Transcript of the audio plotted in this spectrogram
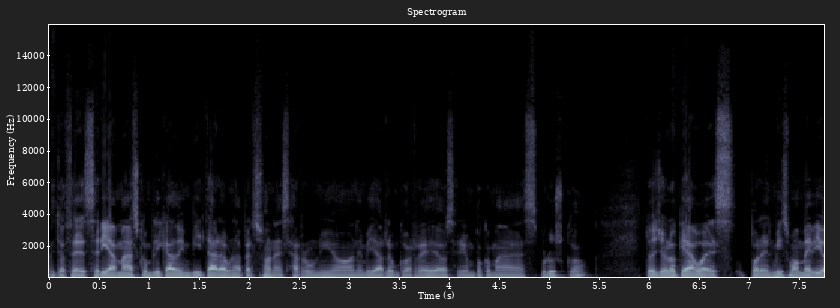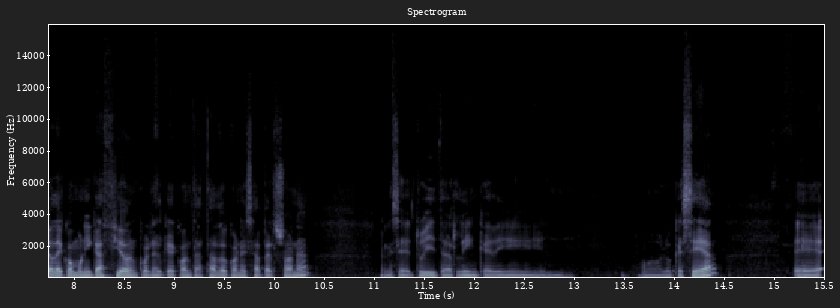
Entonces sería más complicado invitar a una persona a esa reunión, enviarle un correo, sería un poco más brusco. Entonces yo lo que hago es, por el mismo medio de comunicación con el que he contactado con esa persona, no sé, Twitter, LinkedIn o lo que sea, eh,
